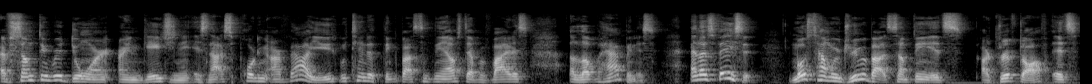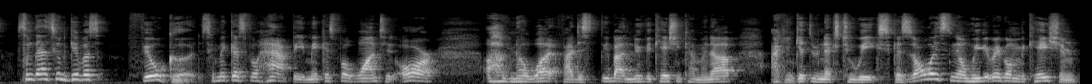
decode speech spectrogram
If something we're doing or engaging in is not supporting our values, we tend to think about something else that provides us a level of happiness. And let's face it, most time we dream about something, it's our drift off. It's something that's going to give us feel good. It's going to make us feel happy, make us feel wanted. Or, oh, you know what? If I just think about a new vacation coming up, I can get through the next two weeks. Because it's always, you know, when you get ready to go on vacation,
